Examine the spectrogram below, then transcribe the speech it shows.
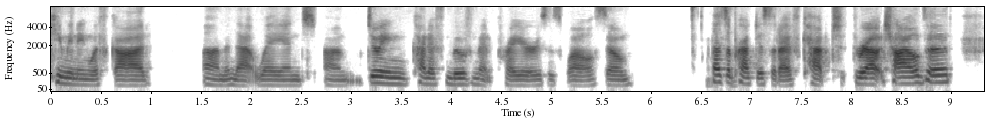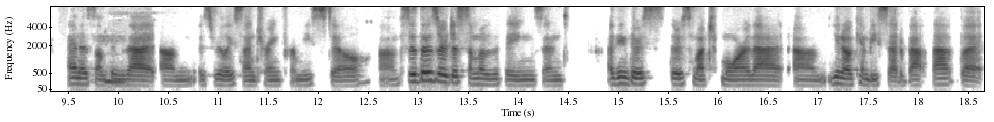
communing with God in that way and doing kind of movement prayers as well. So that's a practice that I've kept throughout childhood and is something mm-hmm. that um, is really centering for me still. Um, so those are just some of the things, and I think there's there's much more that um, you know can be said about that, but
